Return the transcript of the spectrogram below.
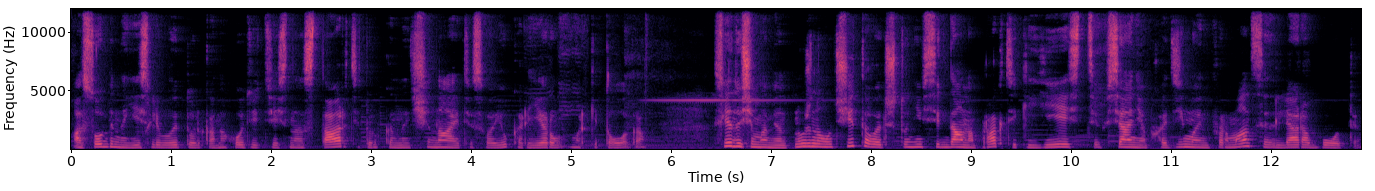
особенно если вы только находитесь на старте, только начинаете свою карьеру маркетолога. Следующий момент. Нужно учитывать, что не всегда на практике есть вся необходимая информация для работы.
